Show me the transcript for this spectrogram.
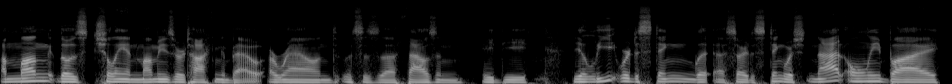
among those Chilean mummies we're talking about, around this is a thousand AD, the elite were distingu uh, sorry, distinguished not only by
